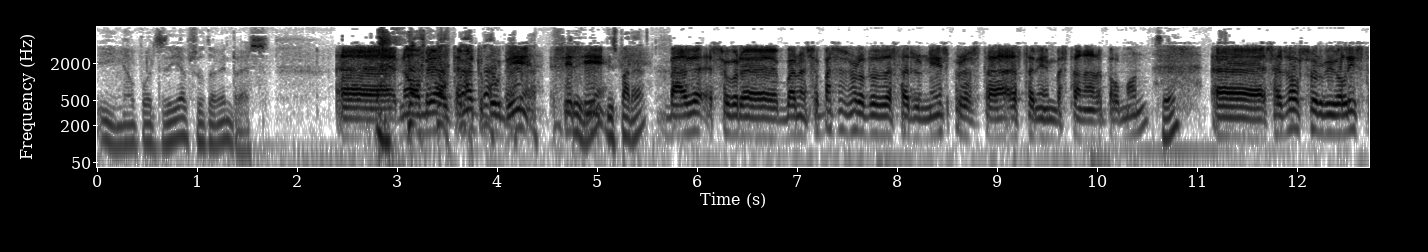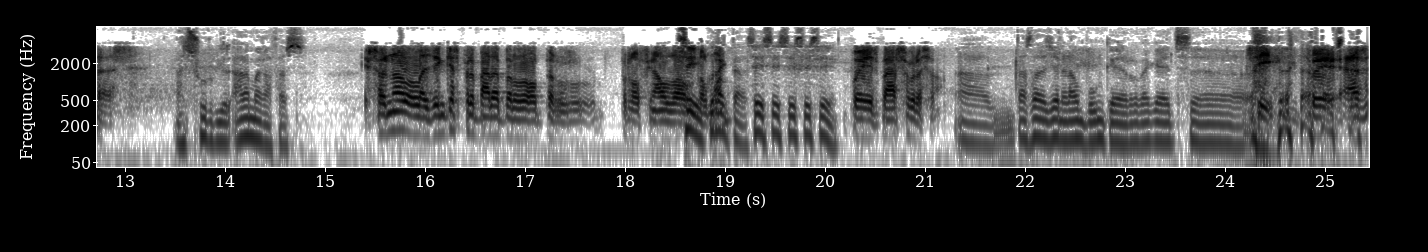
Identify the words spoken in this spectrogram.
I no pots dir absolutament res. Uh, no, hombre, el tema t'ho puc dir. Sí, Sí, sí. dispara. Va sobre... Bueno, això passa sobretot als Estats Units, però està estenent bastant ara pel món. Sí? Uh, saps els survivalistes? El survival... Ara m'agafes. Són el, la gent que es prepara per, per, per al final del, Sí, del correcte. Sí, sí, sí, sí. sí. món. pues va sobre això. Uh, T'has de generar un búnquer d'aquests... Uh... Sí, pues, has,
